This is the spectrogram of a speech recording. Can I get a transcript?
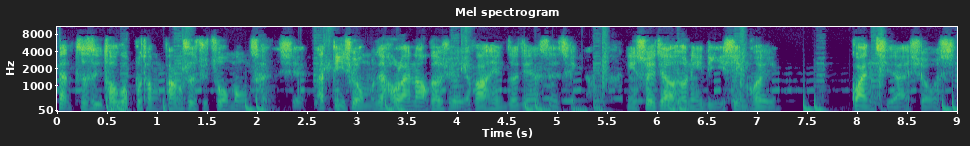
但只是透过不同方式去做梦呈现。那的确，我们在后来脑科学也发现这件事情啊，你睡觉的时候，你理性会关起来休息，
